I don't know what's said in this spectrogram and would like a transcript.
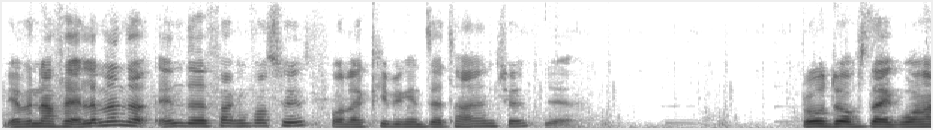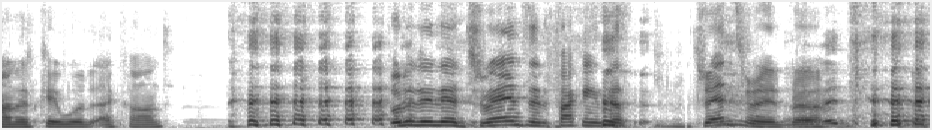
You have enough element uh, in the fucking phosphate for like keeping it that high and shit? yeah. Bro drops like 100k wood. I can't. Put it in a trance and fucking just transfer it, bro.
